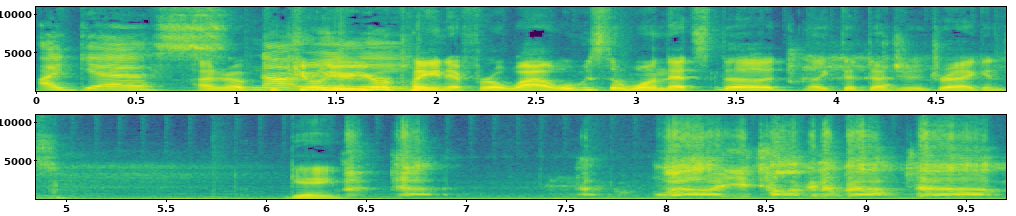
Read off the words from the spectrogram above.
I guess. I don't know. Not Peculiar. You were playing it for a while. What was the one that's the like the Dungeon and Dragons game? Uh, well, are you talking about? Um,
